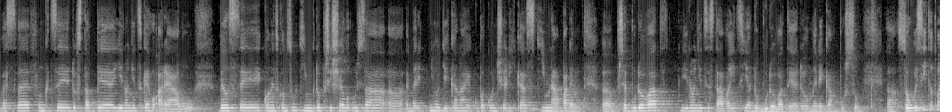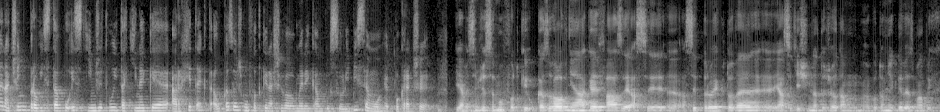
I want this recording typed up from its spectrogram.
ve své funkci dostavbě jinonického areálu. Byl jsi konec konců tím, kdo přišel už za eh, emeritního děkana Jakuba Končelíka s tím nápadem eh, přebudovat jinonice stávající a dobudovat je do minikampusu. Souvisí to tvoje nadšení pro výstavbu i s tím, že tvůj tatínek je architekt a ukazuješ mu fotky našeho minikampusu? Líbí se mu, jak pokračuje? Já myslím, že jsem mu fotky ukazoval v nějaké fázi asi, asi projektové. Já se těším na to, že ho tam potom někdy vezmu abych,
